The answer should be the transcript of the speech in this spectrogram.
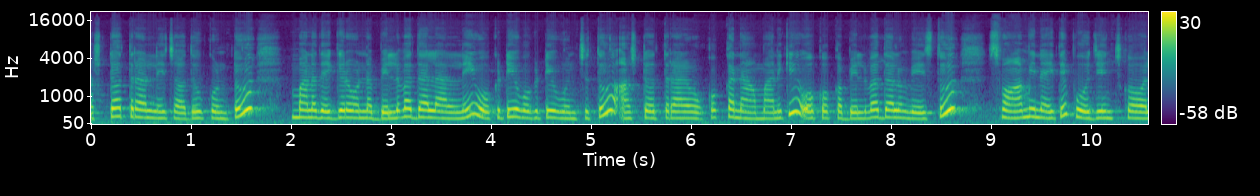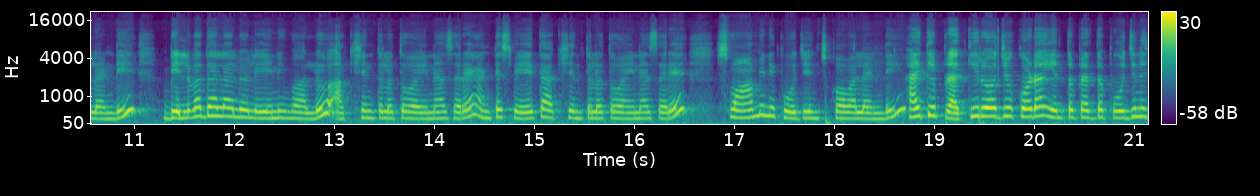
అష్టోత్తరాలని చదువుకుంటూ మన దగ్గర ఉన్న బిల్వదళాలని ఒకటి ఒకటి ఉంచుతూ అష్టోత్తరాలు ఒక్కొక్క నామానికి ఒక్కొక్క బిల్వదళం వేస్తూ స్వామిని అయితే పూజించుకోవాలండి. బిల్వదళాలు లేని వాళ్ళు అక్షింతలతో అయినా సరే అంటే శ్వేత అక్షింతలతో అయినా సరే స్వామిని పూజించుకోవాలండి. అయితే ప్రతిరోజు కూడా ఇంత పెద్ద పూజని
